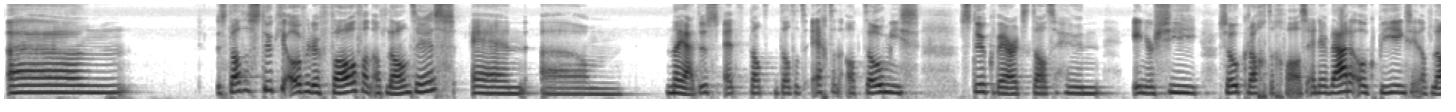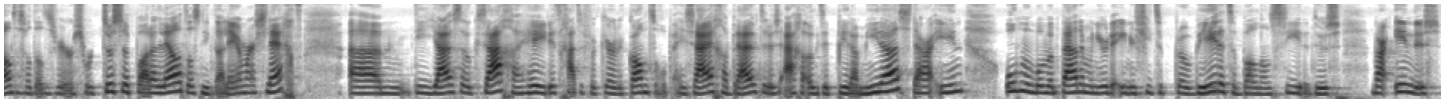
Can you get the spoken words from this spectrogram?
Um, dus dat een stukje over de val van Atlantis. En um, nou ja, dus het, dat, dat het echt een atomisch stuk werd, dat hun energie zo krachtig was. En er waren ook beings in Atlantis, want dat is weer een soort tussenparallel. Het was niet alleen maar slecht. Um, die juist ook zagen, hey, dit gaat de verkeerde kant op. En zij gebruikten dus eigenlijk ook de piramides daarin... om op een bepaalde manier de energie te proberen te balanceren. Dus waarin dus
